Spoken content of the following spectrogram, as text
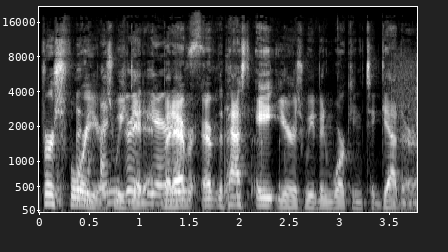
First four years we did it, but ever, ever, the past eight years we've been working together.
